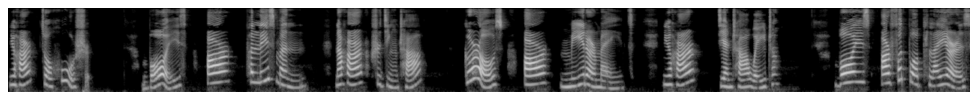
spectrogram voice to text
女孩做护士。Boys are policemen，男孩是警察。Girls are meter maids，女孩检查违章。Boys are football players，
